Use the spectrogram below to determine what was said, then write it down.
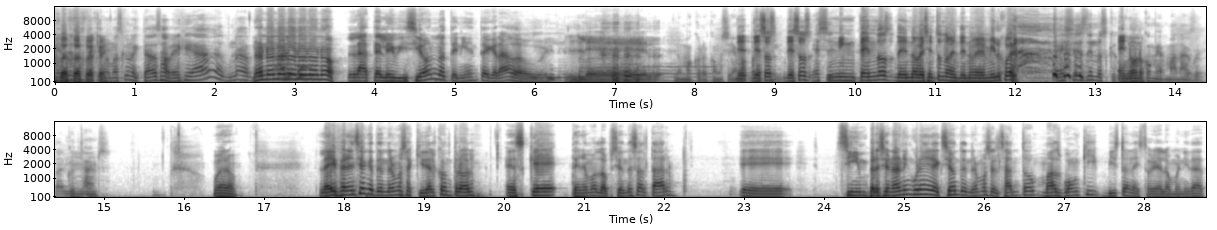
también jue, de que nomás conectados a VGA, una... No, no, no, no, no, no, no. La televisión lo tenía integrado, güey. Lel. No me acuerdo cómo se llama. De, esos, sí. de esos Ese- Nintendos de 999 mil juegos. Ese es de los que uno. con mi hermana, güey. Good Mm. times. Bueno, la diferencia que tendremos aquí del control es que tenemos la opción de saltar. eh, sin presionar ninguna dirección tendremos el salto más wonky visto en la historia de la humanidad.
